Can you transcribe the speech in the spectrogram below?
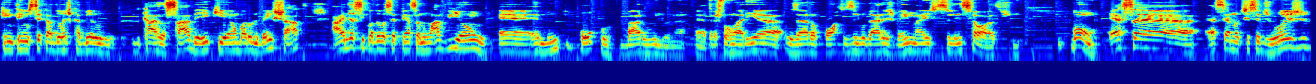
quem tem um secador de cabelo em casa sabe aí que é um barulho bem chato. Ainda assim, quando você pensa num avião, é, é muito pouco barulho, né? É, transformaria os aeroportos em lugares bem mais silenciosos. Bom, essa é, essa é a notícia de hoje.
